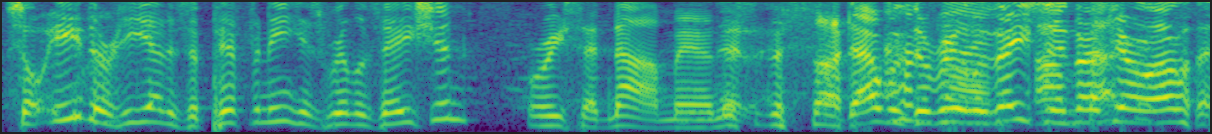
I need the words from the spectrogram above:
So either he had his epiphany, his realization, or he said, nah, man, this is the sun. That was the I'm done. realization. I'm Like, yo, I'm,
